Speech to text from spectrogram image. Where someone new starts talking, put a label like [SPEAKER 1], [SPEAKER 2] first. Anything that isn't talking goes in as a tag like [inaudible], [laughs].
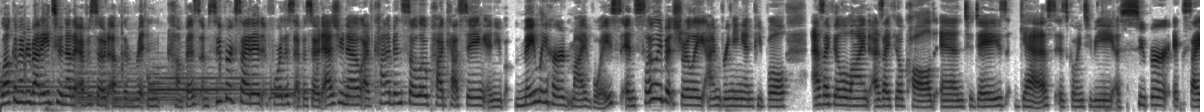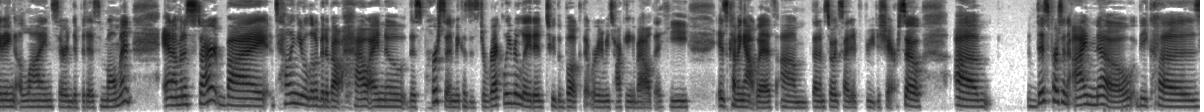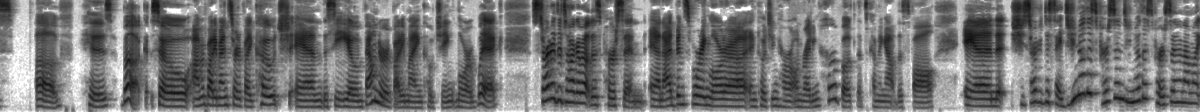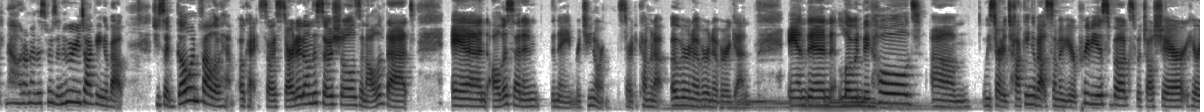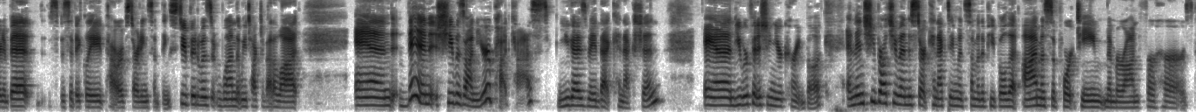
[SPEAKER 1] Welcome, everybody, to another episode of The Written Compass. I'm super excited for this episode. As you know, I've kind of been solo podcasting, and you've mainly heard my voice. And slowly but surely, I'm bringing in people as I feel aligned, as I feel called. And today's guest is going to be a super exciting, aligned, serendipitous moment. And I'm going to start by telling you a little bit about how I know this person because it's directly related to the book that we're going to be talking about that he is coming out with. Um, um, that I'm so excited for you to share. So, um, this person I know because of his book. So I'm a Body Mind certified coach, and the CEO and founder of Body Mind Coaching, Laura Wick, started to talk about this person. And I'd been supporting Laura and coaching her on writing her book that's coming out this fall. And she started to say, Do you know this person? Do you know this person? And I'm like, No, I don't know this person. Who are you talking about? She said, Go and follow him. Okay. So I started on the socials and all of that. And all of a sudden, the name Richie Norton started coming up over and over and over again. And then, lo and behold, um, we started talking about some of your previous books, which I'll share here in a bit. Specifically, Power of Starting Something Stupid was one that we talked about a lot. And then she was on your podcast. You guys made that connection and you were finishing your current book. And then she brought you in to start connecting with some of the people that I'm a support team member on for hers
